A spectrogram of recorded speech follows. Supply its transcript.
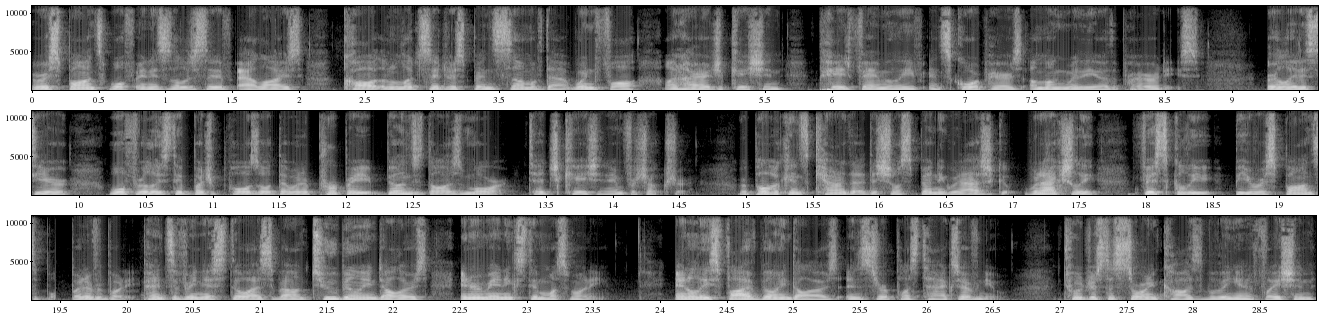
In response, Wolf and his legislative allies called on the legislature to spend some of that windfall on higher education, paid family leave, and school repairs, among many other priorities. Early this year, Wolf released a budget proposal that would appropriate billions of dollars more to education and infrastructure. Republicans countered that additional spending would, actually, would actually fiscally be responsible, but everybody. Pennsylvania still has about $2 billion in remaining stimulus money, and at least $5 billion in surplus tax revenue. To address the soaring cost of living and inflation,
